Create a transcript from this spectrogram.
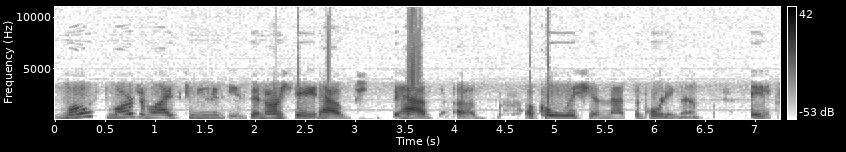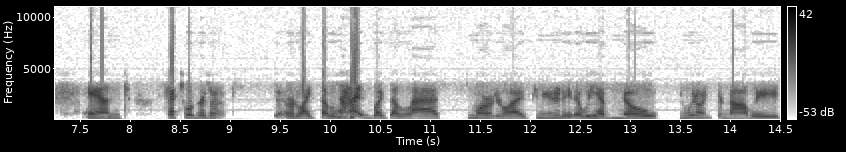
most marginalized communities in our state have have a, a coalition that's supporting them, and sex workers are are like the last, like the last marginalized community that we have no we don't they're not we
